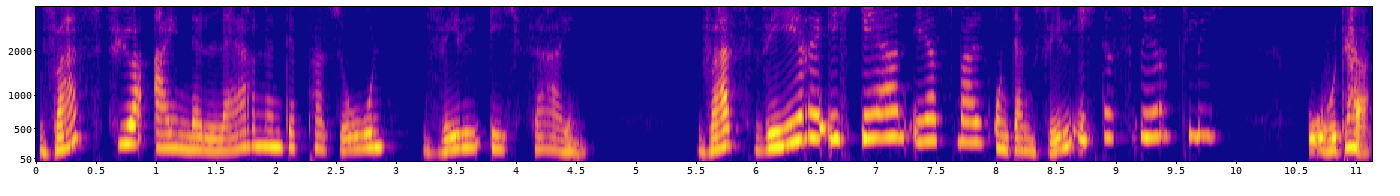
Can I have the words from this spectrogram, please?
Was für eine lernende Person will ich sein? Was wäre ich gern erstmal und dann will ich das wirklich? Oder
